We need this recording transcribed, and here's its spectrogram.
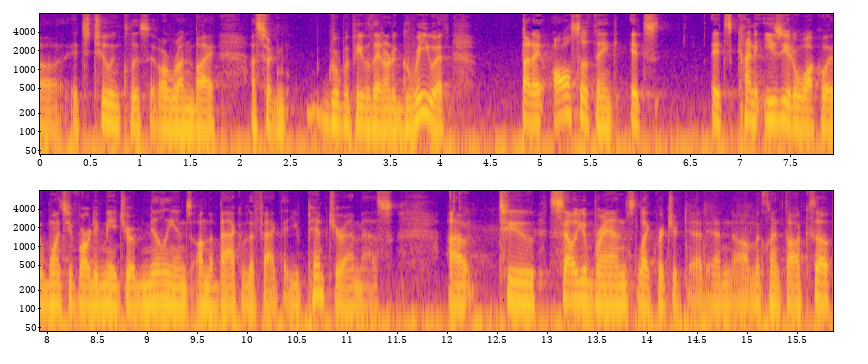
uh, it's too inclusive or run by a certain group of people they don't agree with. But I also think it's it's kind of easier to walk away once you've already made your millions on the back of the fact that you pimped your MS out to sell your brands like Richard did and uh, McClintock. So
